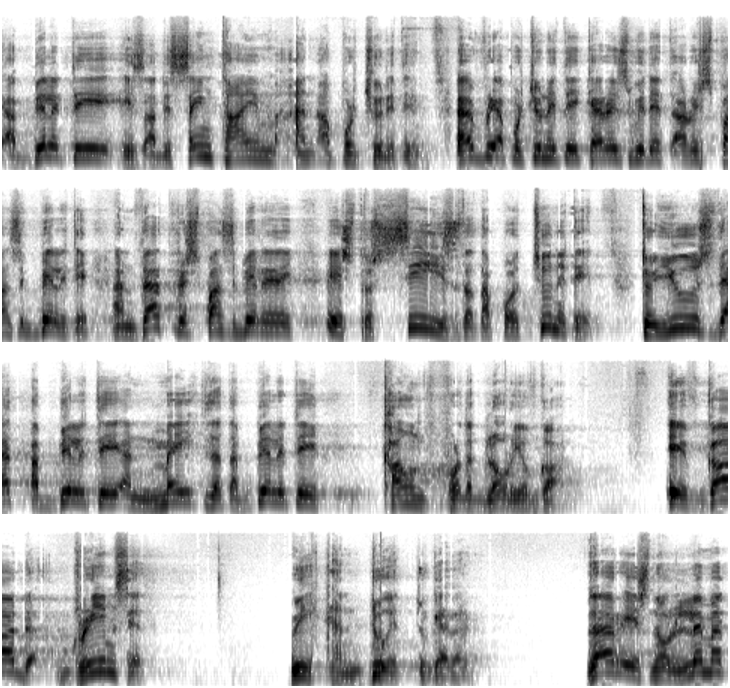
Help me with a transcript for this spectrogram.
ability is at the same time an opportunity. Every opportunity carries with it a responsibility. And that responsibility is to seize that opportunity, to use that ability and make that ability count for the glory of God. If God dreams it, we can do it together. There is no limit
